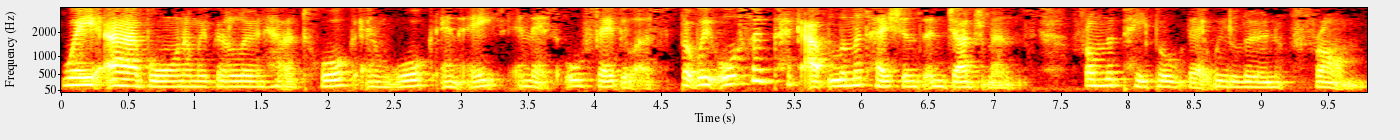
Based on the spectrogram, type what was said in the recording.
we are born and we've got to learn how to talk and walk and eat, and that's all fabulous. But we also pick up limitations and judgments from the people that we learn from.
